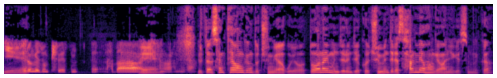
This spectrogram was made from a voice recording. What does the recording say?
예. 이런 게 좀 필요하다 예. 이렇게 생각을 합니다. 일단 생태 환경도 중요하고요. 또 하나의 문제는 이제 그 주민들의 삶의 환경 아니겠습니까?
